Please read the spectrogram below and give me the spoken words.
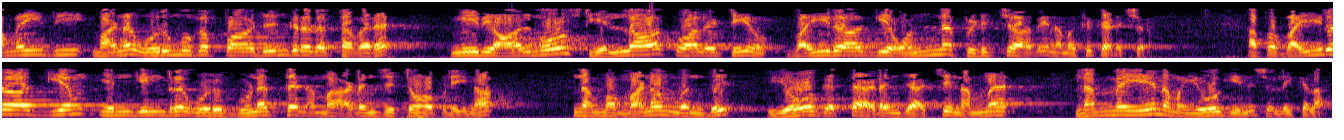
அமைதி மன ஒருமுகப்பாடுங்கிறத தவிர மீதி ஆல்மோஸ்ட் எல்லா குவாலிட்டியும் வைராகியம் ஒன்ன பிடிச்சாவே நமக்கு கிடைச்சிடும் அப்ப வைராகியம் என்கின்ற ஒரு குணத்தை நம்ம அடைஞ்சிட்டோம் அப்படின்னா நம்ம மனம் வந்து யோகத்தை அடைஞ்சாச்சு. நம்ம நம்மையே நம்ம யோகின்னு சொல்லிக்கலாம்.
